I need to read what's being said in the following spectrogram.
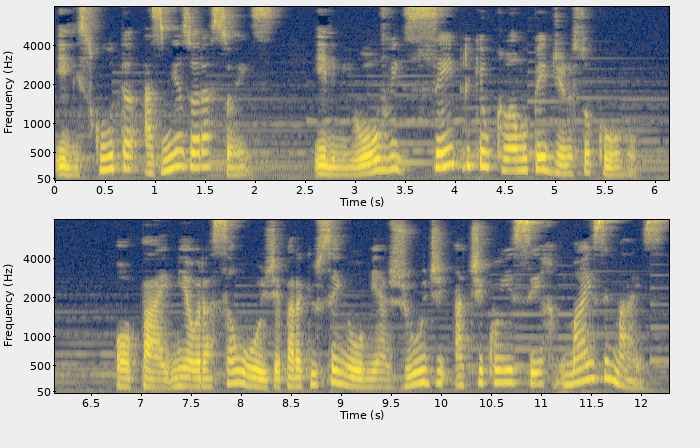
Ele escuta as minhas orações. Ele me ouve sempre que eu clamo pedindo socorro. Ó oh, Pai, minha oração hoje é para que o Senhor me ajude a te conhecer mais e mais,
